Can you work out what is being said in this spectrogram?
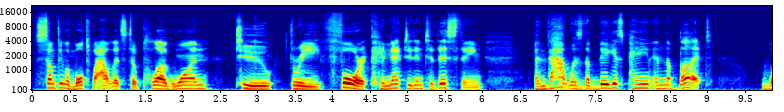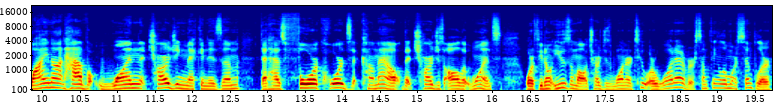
something with multiple outlets to plug one, two, three, four, connected into this thing, and that was the biggest pain in the butt why not have one charging mechanism that has four cords that come out that charges all at once? Or if you don't use them all, it charges one or two or whatever, something a little more simpler.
